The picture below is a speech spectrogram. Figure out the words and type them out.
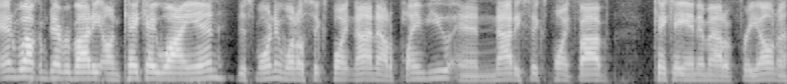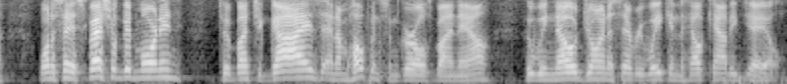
And welcome to everybody on KKYN this morning, 106.9 out of Plainview and 96.5 KKNM out of Friona. Want to say a special good morning to a bunch of guys, and I'm hoping some girls by now, who we know join us every week in the Hale County Jail.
